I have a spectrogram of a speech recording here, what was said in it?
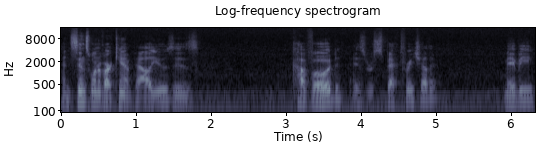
And since one of our camp values is kavod, is respect for each other, maybe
